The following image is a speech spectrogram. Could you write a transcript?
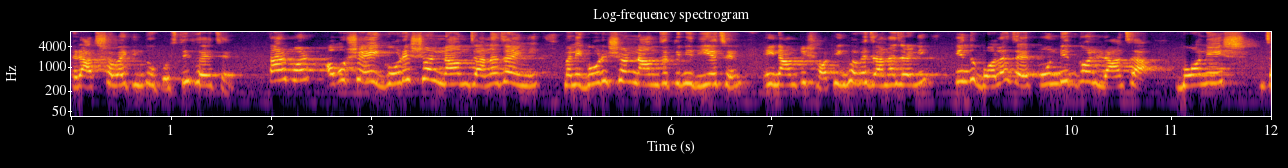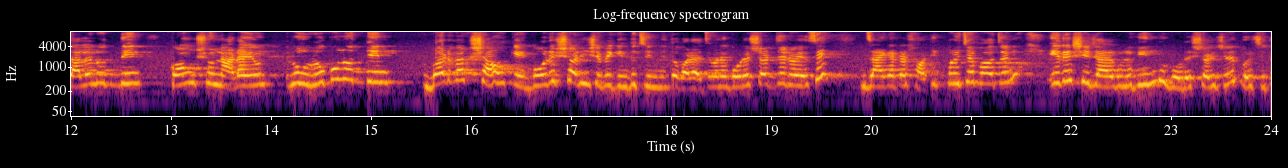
রাজসভায় কিন্তু উপস্থিত হয়েছেন। তারপর অবশ্য এই গৌরেশ্বর নাম জানা যায়নি মানে গৌরেশ্বর নাম যে তিনি দিয়েছেন, এই নামটি সঠিকভাবে জানা যায়নি। কিন্তু বলা যায় পণ্ডিতগণ রাজা গণেশ, জালালউদ্দিন, কংস নারায়ণ এবং রকুনউদ্দিন বরবাক শাহকে গোরেশ্বর হিসেবে কিন্তু চিহ্নিত করা হয়েছে। মানে গোরেশ্বর যে রয়েছে, জায়গাটা সঠিক পরিচয় পাওয়া যায়নি। এদের সেই জায়গাগুলো কিন্তু গোরেশ্বর হিসেবে পরিচিত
